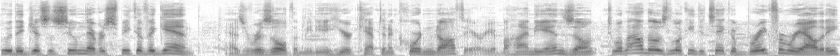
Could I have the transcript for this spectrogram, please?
who they just assumed never speak of again. As a result, the media here kept in a cordoned off area behind the end zone to allow those looking to take a break from reality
